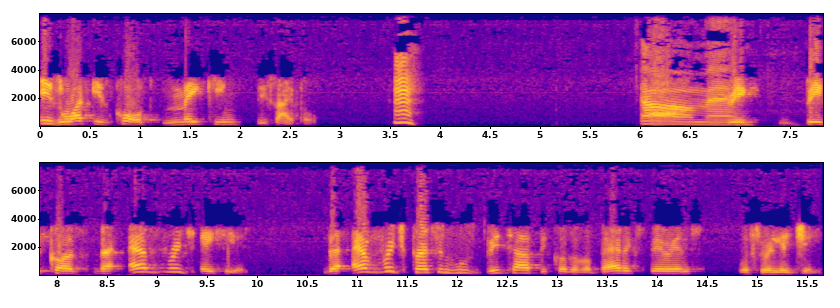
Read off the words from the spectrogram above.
is what is called making disciples. Hmm. Ah, oh man. Be- because the average atheist, the average person who's bitter because of a bad experience with religion,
